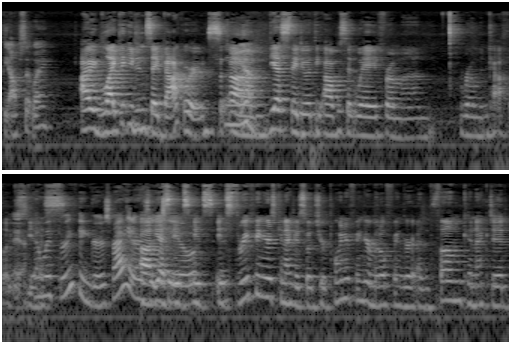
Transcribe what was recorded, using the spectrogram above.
the opposite way? I like that you didn't say backwards. Um, Yeah. Yes, they do it the opposite way from um, Roman Catholics. Yeah. Yes. And with three fingers, right? Or Uh, it yes, two? it's it's it's three fingers connected, so it's your pointer finger, middle finger, and thumb connected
